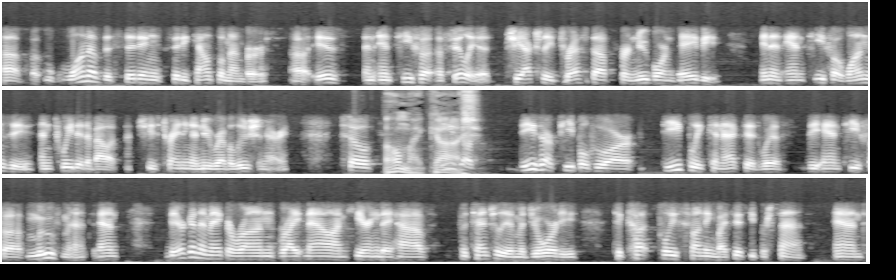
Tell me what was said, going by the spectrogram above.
uh, but one of the sitting city council members uh, is an Antifa affiliate. She actually dressed up her newborn baby in an Antifa onesie and tweeted about she's training a new revolutionary. So, oh my gosh, these are, these are people who are deeply connected with the Antifa movement, and they're going to make a run right now. I'm hearing they have potentially a majority to cut police funding by 50 percent, and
